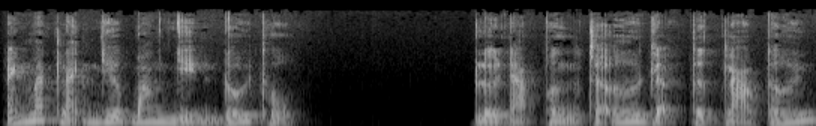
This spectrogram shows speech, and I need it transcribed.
ánh mắt lạnh như băng nhìn đối thủ. Lôi nạp mừng rỡ lập tức lao tới,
